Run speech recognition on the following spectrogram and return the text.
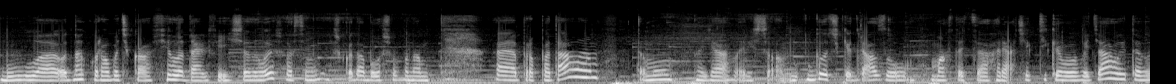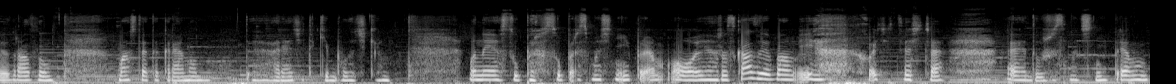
була одна коробочка Філадельфії, ще залишилася. Мені шкода було, щоб вона е, пропадала. Тому я вирішила. Булочки одразу маститься гарячі. Як тільки ви витягуєте, ви одразу мастите кремом е, гарячі такі булочки. Вони супер-супер смачні. Прям ой, розказую вам і хочеться ще Е, дуже смачні, прям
